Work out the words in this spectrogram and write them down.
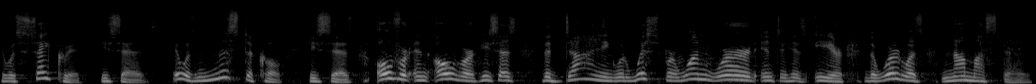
It was sacred, he says. It was mystical he says. Over and over, he says, the dying would whisper one word into his ear. The word was namaste.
